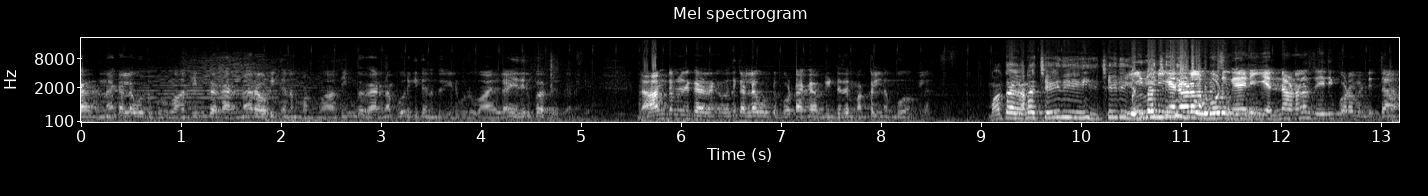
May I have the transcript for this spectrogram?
காரனா கள்ள ஓட்டு போடுவான் திமுக காரனா ரவுடித்தனம் பண்ணுவான் திமுக காரனா பொறுக்கித்தனத்தில் ஈடுபடுவான். இதெல்லாம் எதிர்பார்க்கறது தானே நாம் தமிழர்காரங்க வந்து கள்ள ஓட்டு போட்டாங்க அப்படின்றத மக்கள் நம்புவாங்களா. மாட்டாங்க. ஆனால் செய்தி செய்தி செய்தி எல்லா ஒரே போடுங்க. சொல்லுங்க. நீங்க என்ன வேணாலும் செய்தி போட வேண்டியதுதான்.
